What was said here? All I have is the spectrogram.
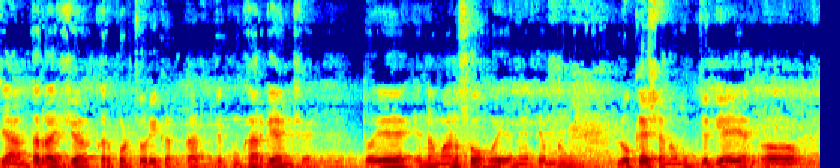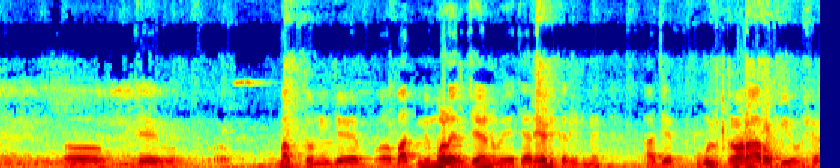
જે આંતરરાજ્ય ઘરફોડ ચોરી કરતા જે ખુંખાર ગેંગ છે તો એ એના માણસો હોય અને તેમનું લોકેશન અમુક જગ્યાએ જે બાબતોની જે બાતમી મળેલ જે અન્વયે ત્યાં રેડ કરીને આ જે કુલ ત્રણ આરોપીઓ છે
